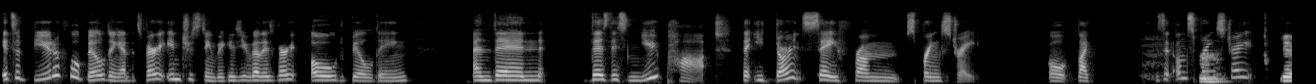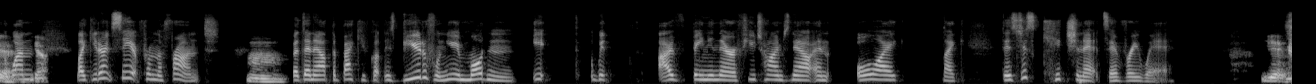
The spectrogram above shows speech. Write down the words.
it's a beautiful building and it's very interesting because you've got this very old building and then there's this new part that you don't see from Spring Street or like is it on Spring Mhm. Street? Yeah. The one- yeah. Like you don't see it from the front, Mm, but then out the back you've got this beautiful new modern it with I've been in there a few times now and all I like there's just kitchenettes everywhere. Yes,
